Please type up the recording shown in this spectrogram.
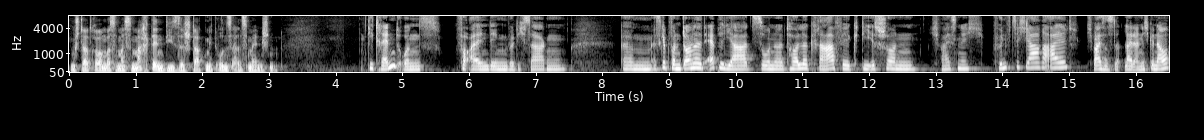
im Stadtraum. Was, was macht denn diese Stadt mit uns als Menschen? Die trennt uns vor allen Dingen, würde ich sagen. Ähm, es gibt von Donald Appleyard so eine tolle Grafik, die ist schon, ich weiß nicht, 50 Jahre alt. Ich weiß es leider nicht genau.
